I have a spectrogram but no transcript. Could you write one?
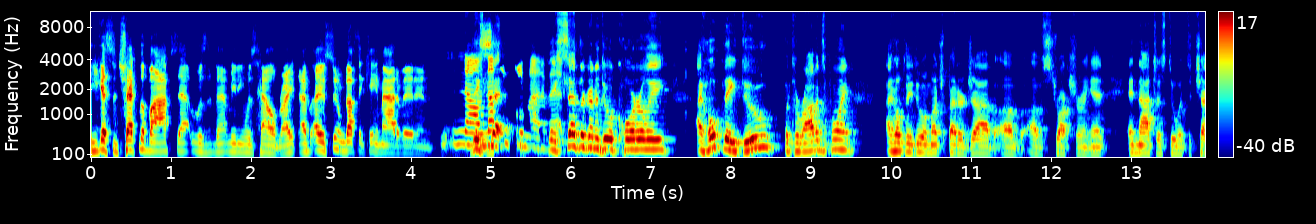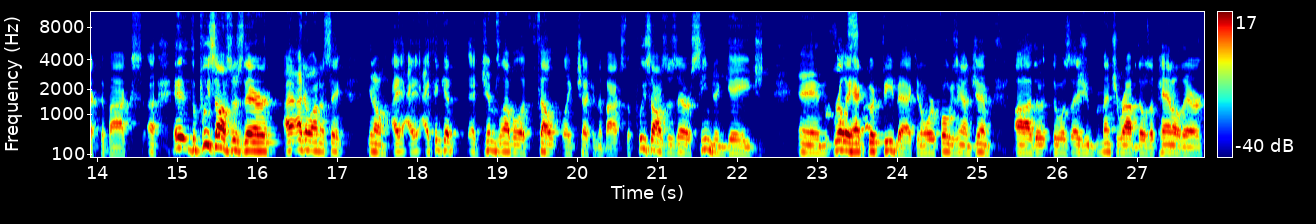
he gets to check the box. That was that meeting was held, right? I, I assume nothing came out of it, and no They nothing said- came out of They it said they're going to do a quarterly. I hope they do. But to Robin's point, I hope they do a much better job of, of structuring it and not just do it to check the box. Uh, it- the police officers there, I, I don't want to say, you know, I, I, I think at, at Jim's level, it felt like checking the box. The police officers there seemed engaged and really had good feedback. You know, we're focusing on Jim. Uh, there, there was, as you mentioned, Robin, there was a panel there,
